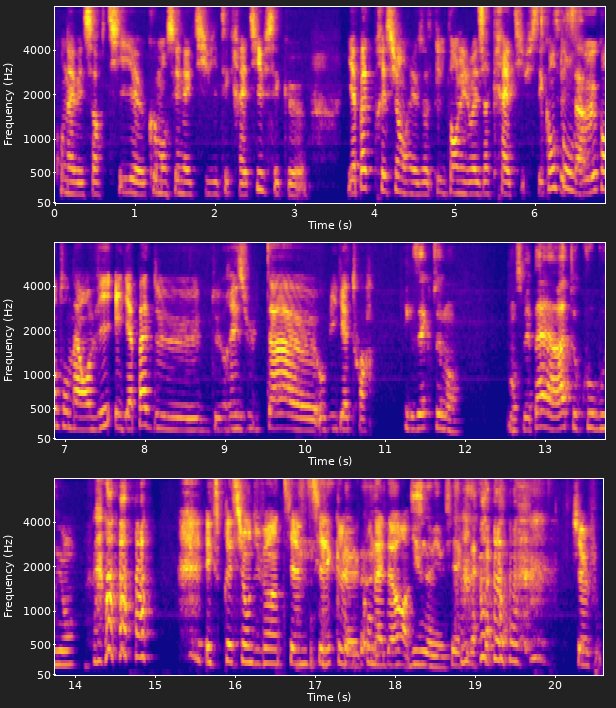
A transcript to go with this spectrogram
qu'on avait sorti, euh, commencer une activité créative, c'est que Il n'y a pas de pression dans les, dans les loisirs créatifs. C'est quand on ça. veut, quand on a envie, et il n'y a pas de, de résultat obligatoire. Exactement. On se met pas la rate au courbouillon. Expression du XXe siècle euh, qu'on adore, 19e siècle. j'avoue.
